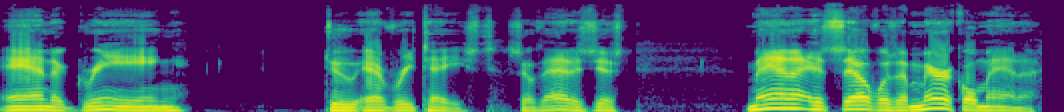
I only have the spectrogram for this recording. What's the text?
and agreeing to every taste. So that is just manna itself was a miracle manna.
